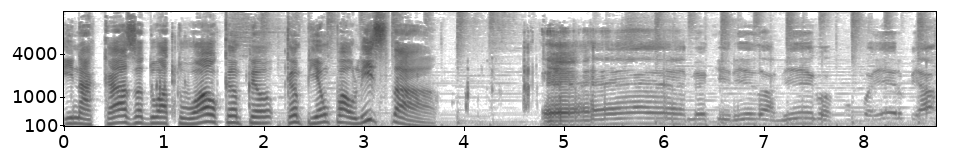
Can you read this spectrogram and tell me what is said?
e na casa do atual campeão, campeão paulista. É, meu querido amigo, companheiro Piá,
